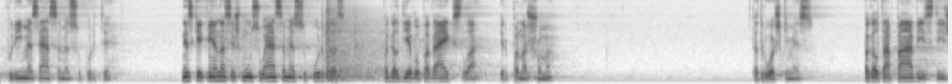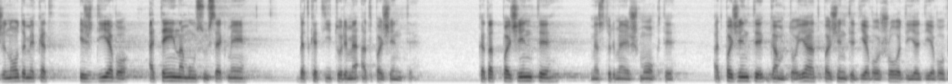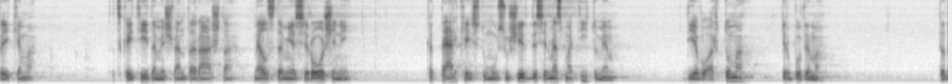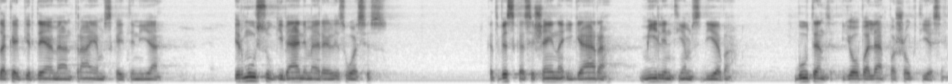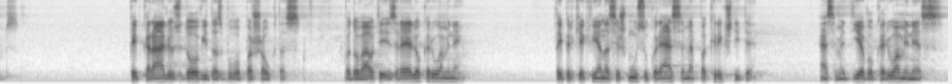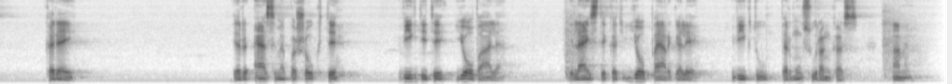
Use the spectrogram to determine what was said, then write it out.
kurį mes esame sukurti. Nes kiekvienas iš mūsų esame sukurtas pagal Dievo paveikslą ir panašumą. Tad ruoškimės pagal tą pavyzdį, žinodami, kad iš Dievo ateina mūsų sėkmė, bet kad jį turime atpažinti. Kad atpažinti mes turime išmokti. Atpažinti gamtoje, atpažinti Dievo žodyje, Dievo veikimą. Tad skaitydami šventą raštą, melzdamiesi rožinį, kad perkeistų mūsų širdis ir mes matytumėm Dievo artumą ir buvimą. Tada, kaip girdėjome antrajam skaitinyje, ir mūsų gyvenime realizuosis, kad viskas išeina į gerą mylintiems Dievą, būtent jo valia pašauktiesiems. Kaip karalius Dovydas buvo pašauktas vadovauti Izraelio kariuomeniai, taip ir kiekvienas iš mūsų, kur esame pakrikštyti, esame Dievo kariuomenės kariai ir esame pašaukti vykdyti jo valią ir leisti, kad jo pergalė vyktų per mūsų rankas. Amen.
